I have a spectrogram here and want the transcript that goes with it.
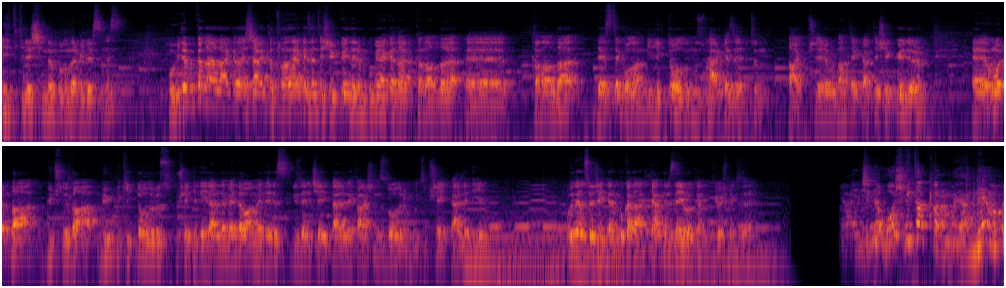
etkileşimde bulunabilirsiniz. Bu video bu kadardı arkadaşlar. Katılan herkese teşekkür ederim. Bugüne kadar kanalda e, kanalda destek olan, birlikte olduğumuz herkese, bütün takipçilere buradan tekrar teşekkür ediyorum. E, umarım daha güçlü, daha büyük bir kitle oluruz. Bu şekilde ilerlemeye devam ederiz. Güzel içeriklerle karşınızda olurum. Bu tip içeriklerle değil. Bu videoda söyleyeceklerim bu kadar. Kendinize iyi bakın. Görüşmek üzere. Ya içinde hoş bir tat var ama ya. Ne o?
